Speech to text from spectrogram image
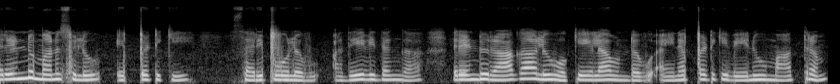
రెండు మనసులు ఎప్పటికీ సరిపోలవు. అదేవిధంగా రెండు రాగాలు ఒకేలా ఉండవు. అయినప్పటికీ వేణువు మాత్రం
